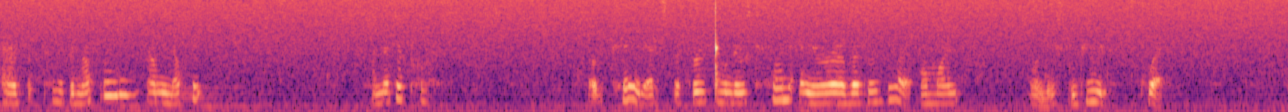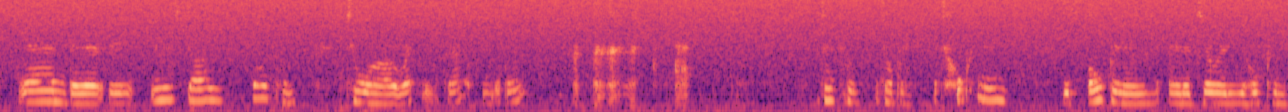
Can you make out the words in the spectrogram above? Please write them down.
Have, have I been uploading? I mean, update. I never play. Okay, that's the first Windows 10 error I've ever got on my on this computer. Play. And there it is, guys. Welcome to our record. Can I? It's opening. It's opening. It's opening. It's opening, and it's already open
